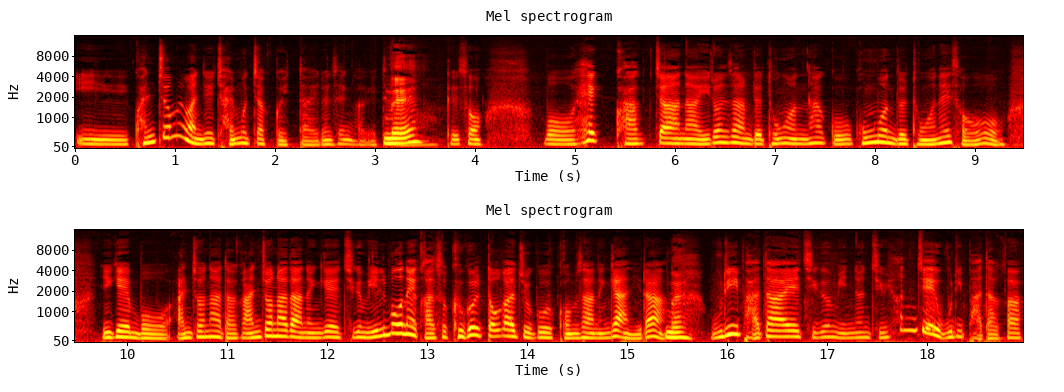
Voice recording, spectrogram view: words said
이 관점을 완전히 잘못 잡고 있다 이런 생각이 들어요. 네. 그래서 뭐 핵 과학자나 이런 사람들 동원하고 공무원들 동원해서 이게 뭐 안전하다가 안전하다는 게 지금 일본에 가서 그걸 떠가지고 검사하는 게 아니라 네. 우리 바다에 지금 있는 지금 현재 우리 바다가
